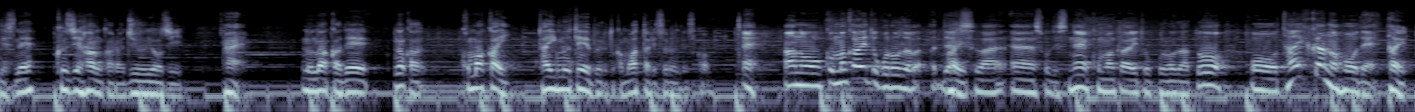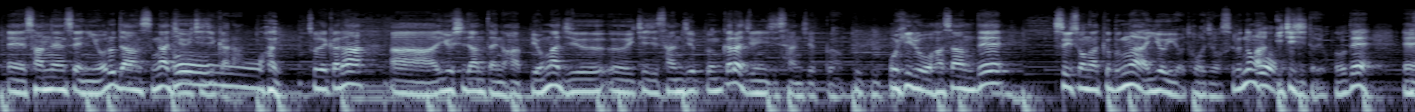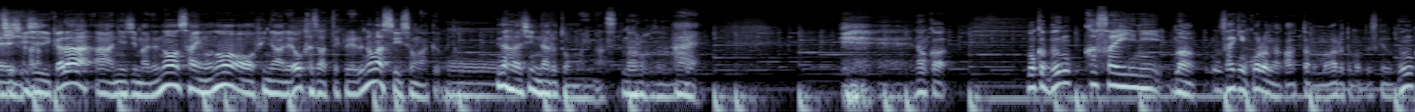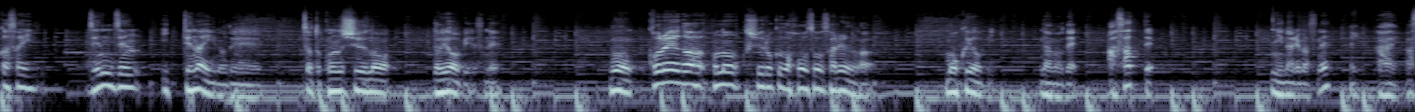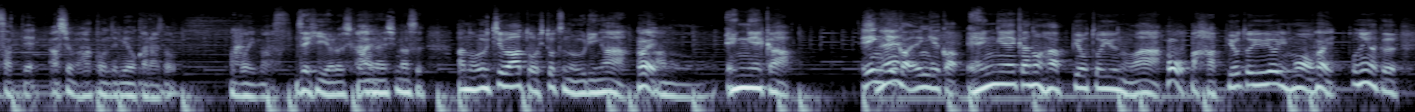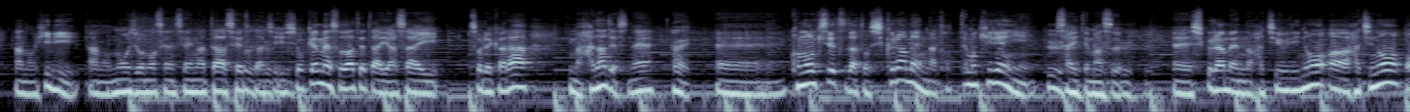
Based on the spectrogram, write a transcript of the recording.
ですね、はい、9時半から14時の中で、なんか細かいタイムテーブルとかもあったりするんですか？えあの細かいところですは、はい、えー、そうですね。細かいところだとお体育館の方で、はい、えー、3年生によるダンスが11時から、はい、それからあ有志団体の発表が11時30分から12時30分、お昼を挟んで吹奏楽部がいよいよ登場するのが1時ということで、えー、1時から。2時までの最後のフィナーレを飾ってくれるのが吹奏楽部という話になると思います。なるほど、はい、えー、なんか僕文化祭にまあ最近コロナがあったのもあると思うんですけど文化祭全然行ってないのでちょっと今週の土曜日ですね。もうこれがこの収録が放送されるのが木曜日なのであさってになりますね。はい。あさって足を運んでみようかなと思います。ぜひよろしくお願いします、はい、あのうちはあと一つの売りが、はい、あの演芸家。演芸家、ね、演芸家。演芸家の発表というのは、まあ、発表というよりも、はい、とにかくあの日々あの農場の先生方生徒たち一生懸命育てた野菜それから今花ですね、はいえー、この季節だとシクラメンがとっても綺麗に咲いてます、えー、シクラメンの鉢売りの鉢の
